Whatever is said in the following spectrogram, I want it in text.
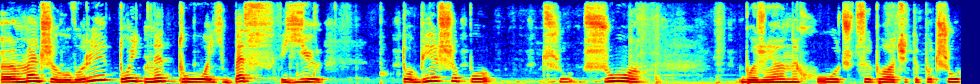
Е, менше говори, той не той, без й. То більше почу. Що? Боже, я не хочу це бачити. Почу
